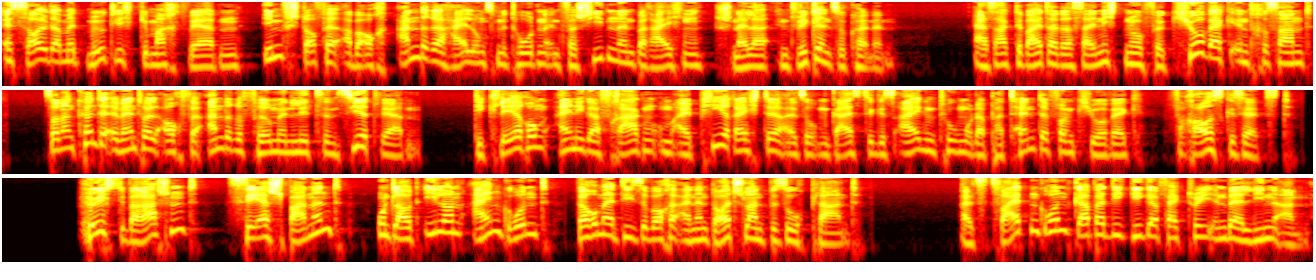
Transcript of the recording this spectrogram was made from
Es soll damit möglich gemacht werden, Impfstoffe, aber auch andere Heilungsmethoden in verschiedenen Bereichen schneller entwickeln zu können. Er sagte weiter, das sei nicht nur für CureVac interessant, sondern könnte eventuell auch für andere Firmen lizenziert werden die Klärung einiger Fragen um IP-Rechte, also um geistiges Eigentum oder Patente von CureVac, vorausgesetzt. Höchst überraschend, sehr spannend und laut Elon ein Grund, warum er diese Woche einen Deutschlandbesuch plant. Als zweiten Grund gab er die Gigafactory in Berlin an.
